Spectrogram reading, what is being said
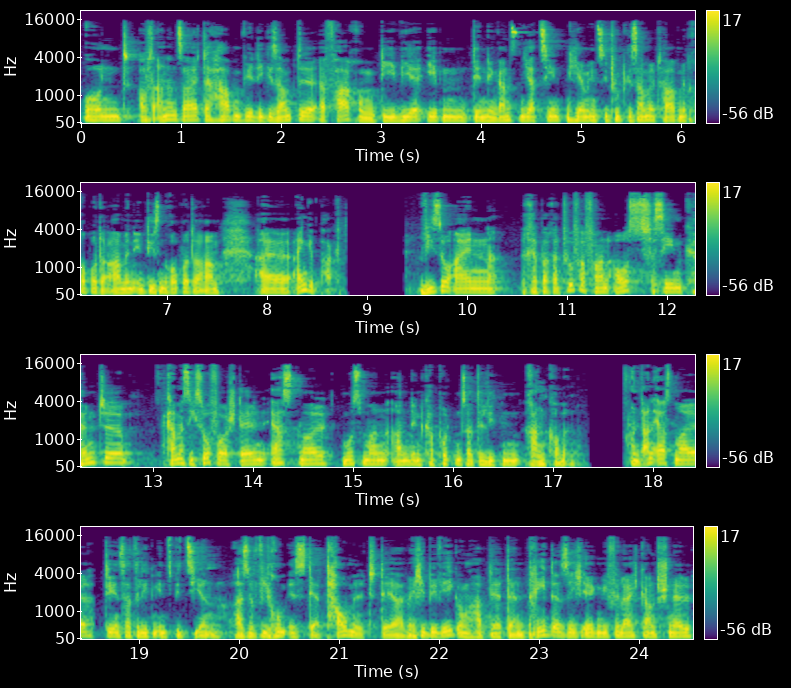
Und auf der anderen Seite haben wir die gesamte Erfahrung, die wir eben in den ganzen Jahrzehnten hier im Institut gesammelt haben mit Roboterarmen, in diesen Roboterarm äh, eingepackt. Wie so ein Reparaturverfahren aussehen könnte, kann man sich so vorstellen, erstmal muss man an den kaputten Satelliten rankommen. Und dann erstmal den Satelliten inspizieren. Also wie rum ist der? Taumelt der? Welche Bewegung hat der? Dann dreht er sich irgendwie vielleicht ganz schnell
